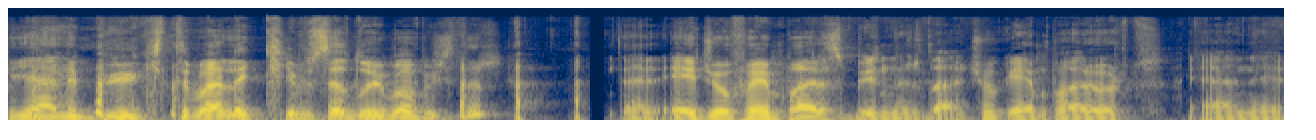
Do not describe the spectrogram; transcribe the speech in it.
Yani büyük ihtimalle kimse duymamıştır. Yani Age of Empires bilinir daha çok. Empire Earth. Yani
